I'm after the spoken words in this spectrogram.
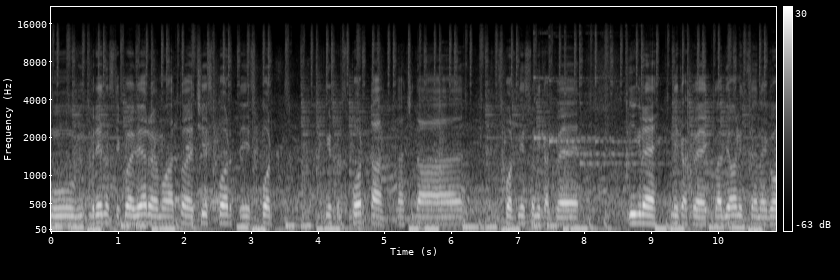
u vrijednosti koje vjerujemo, a to je čist sport i sport ispred sporta, znači da sport nisu nikakve igre, nikakve kladionice, nego,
